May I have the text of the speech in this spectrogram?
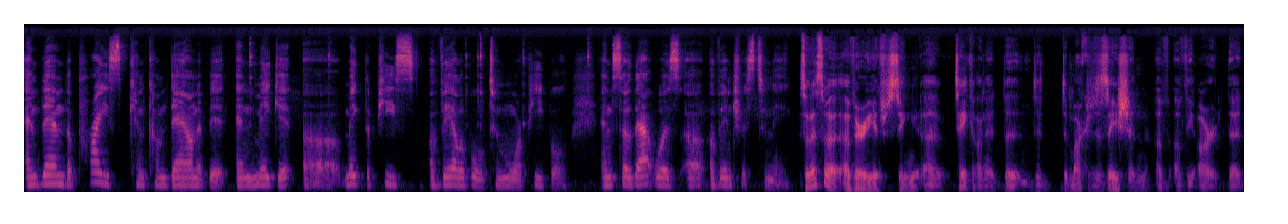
and then the price can come down a bit and make it uh, make the piece available to more people, and so that was uh, of interest to me. So that's a, a very interesting uh, take on it, the, mm. the, democratization of of the art that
